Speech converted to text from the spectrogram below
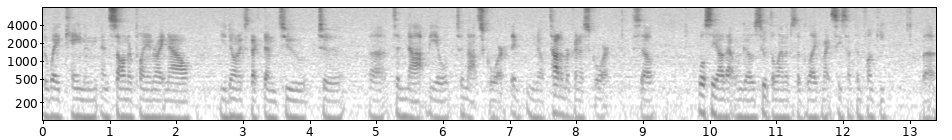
the way Kane and, and Son are playing right now, you don't expect them to to uh, to not be able to not score. They you know Tottenham are going to score, so we'll see how that one goes. See what the lineups look like. Might see something funky, but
